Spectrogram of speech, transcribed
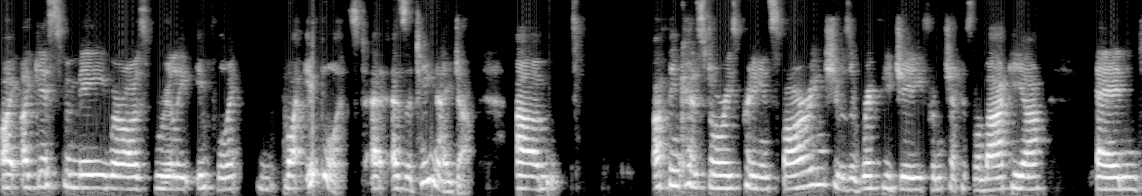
I, I, guess, for me, where I was really influenced, like influenced as a teenager. Um, I think her story is pretty inspiring. She was a refugee from Czechoslovakia, and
